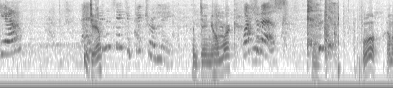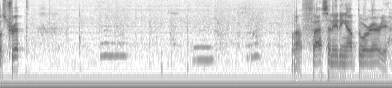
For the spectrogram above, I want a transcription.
Jim? Jim. Take a picture of me. I'm doing your homework. Watch this. Mm. Whoa, I almost tripped. What a fascinating outdoor area.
